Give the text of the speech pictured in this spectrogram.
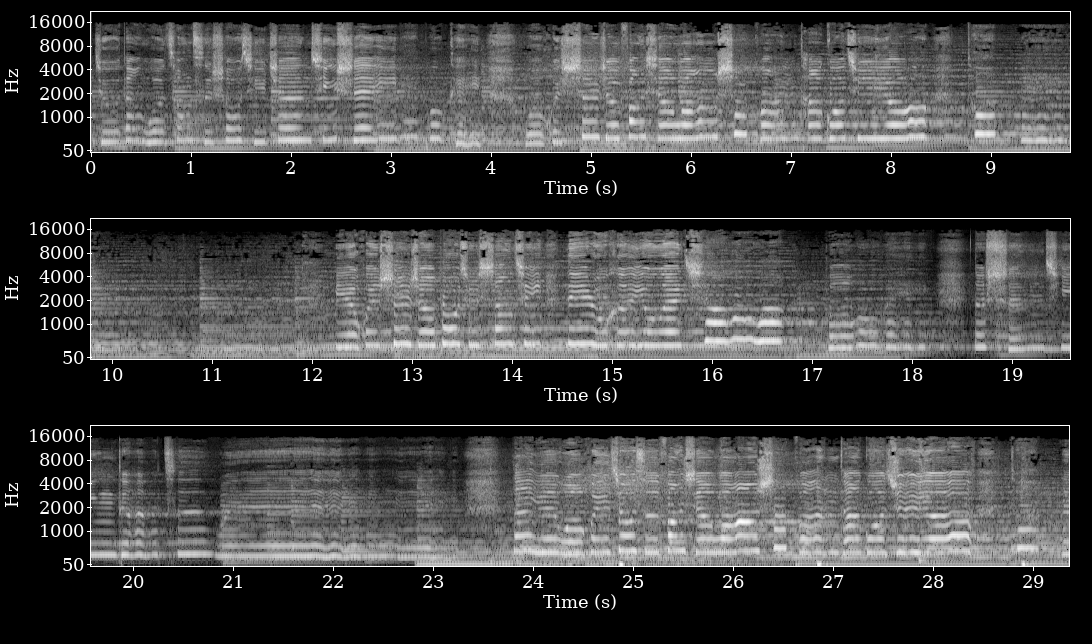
就当我从此收起真情，谁也不给。我会试着放下往事，管它过去有多美。也会试着不去想起你如何用爱将我包围，那深情的滋味。但愿我会就此放下往事，管它过去有多美。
